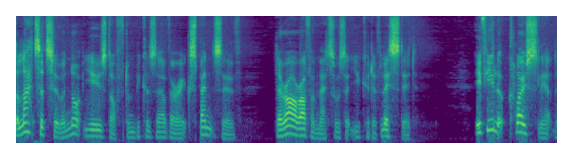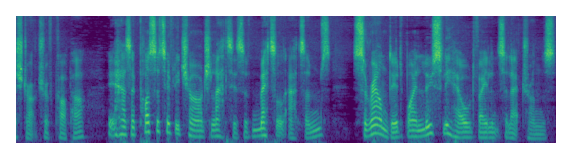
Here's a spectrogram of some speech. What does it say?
The latter two are not used often because they are very expensive. There are other metals that you could have listed. If you look closely at the structure of copper, it has a positively charged lattice of metal atoms surrounded by loosely held valence electrons.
